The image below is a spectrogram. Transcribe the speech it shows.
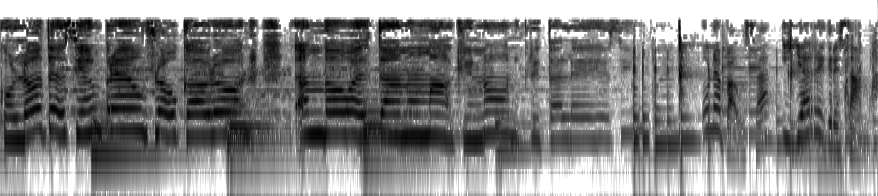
con los de siempre, un flow cabrón, dando vuelta en un maquinón, cristales. Una pausa y ya regresamos.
